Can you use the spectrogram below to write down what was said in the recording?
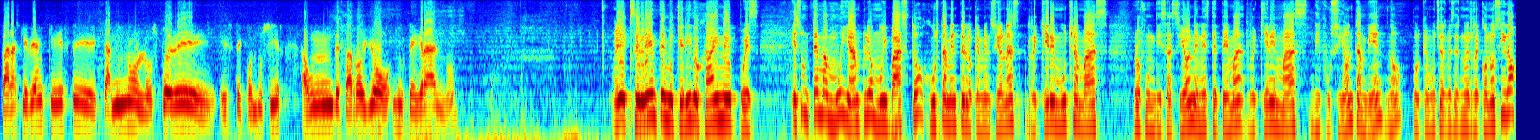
para que vean que este camino los puede este, conducir a un desarrollo integral, ¿no? Excelente, mi querido Jaime, pues es un tema muy amplio, muy vasto, justamente lo que mencionas requiere mucha más profundización en este tema, requiere más difusión también, ¿no? Porque muchas veces no es reconocido.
